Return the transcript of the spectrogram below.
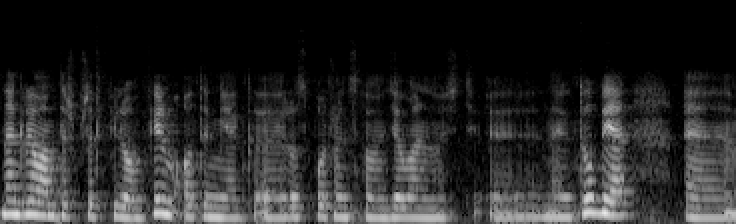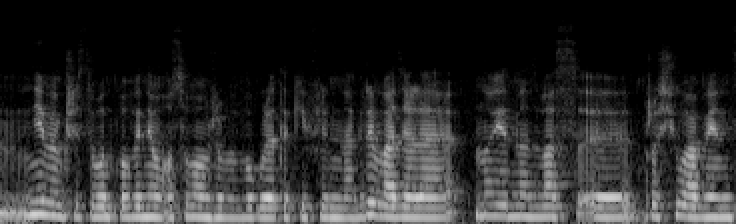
Nagrałam też przed chwilą film o tym, jak e, rozpocząć swoją działalność e, na YouTubie. Nie wiem, czy jestem odpowiednią osobą, żeby w ogóle taki film nagrywać, ale no jedna z Was prosiła, więc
